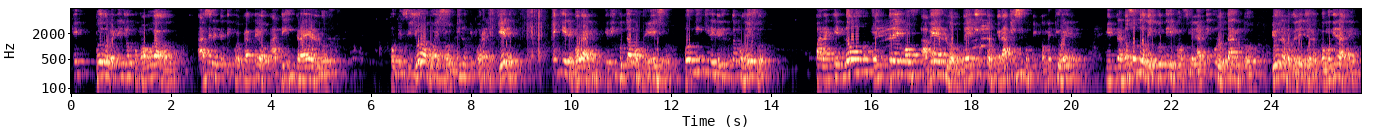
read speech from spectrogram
¿qué puedo venir yo como abogado a hacer este tipo de planteo, a distraerlos? Porque si yo hago eso, es lo que Morales quiere. ¿Qué quiere Morales? Que discutamos de eso. ¿Por qué quiere que discutamos de eso? Para que no entremos a ver los delitos gravísimos que cometió él. Mientras nosotros discutimos si el artículo tanto viola los derechos de las comunidades,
